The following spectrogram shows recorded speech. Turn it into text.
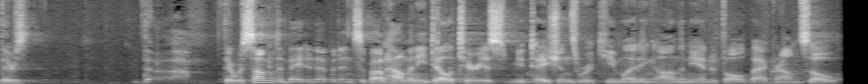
there's there was some debated evidence about how many deleterious mutations were accumulating on the Neanderthal background. So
